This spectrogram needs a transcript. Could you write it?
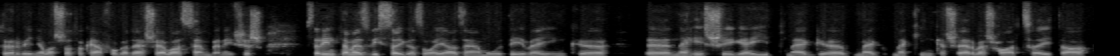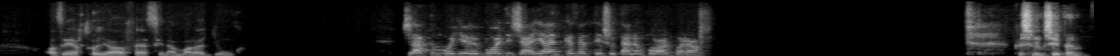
törvényjavaslatok elfogadásával szemben is. És szerintem ez visszaigazolja az elmúlt éveink nehézségeit, meg, meg, meg kinkeserves harcait a, azért, hogy a felszínen maradjunk. És látom, hogy Boldizsán jelentkezett, és utána Barbara. Köszönöm szépen.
